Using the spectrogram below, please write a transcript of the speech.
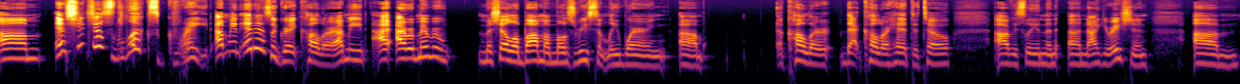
Um, and she just looks great. I mean, it is a great color. I mean, I, I remember Michelle Obama most recently wearing um, a color that color head to toe, obviously in the inauguration. Um,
